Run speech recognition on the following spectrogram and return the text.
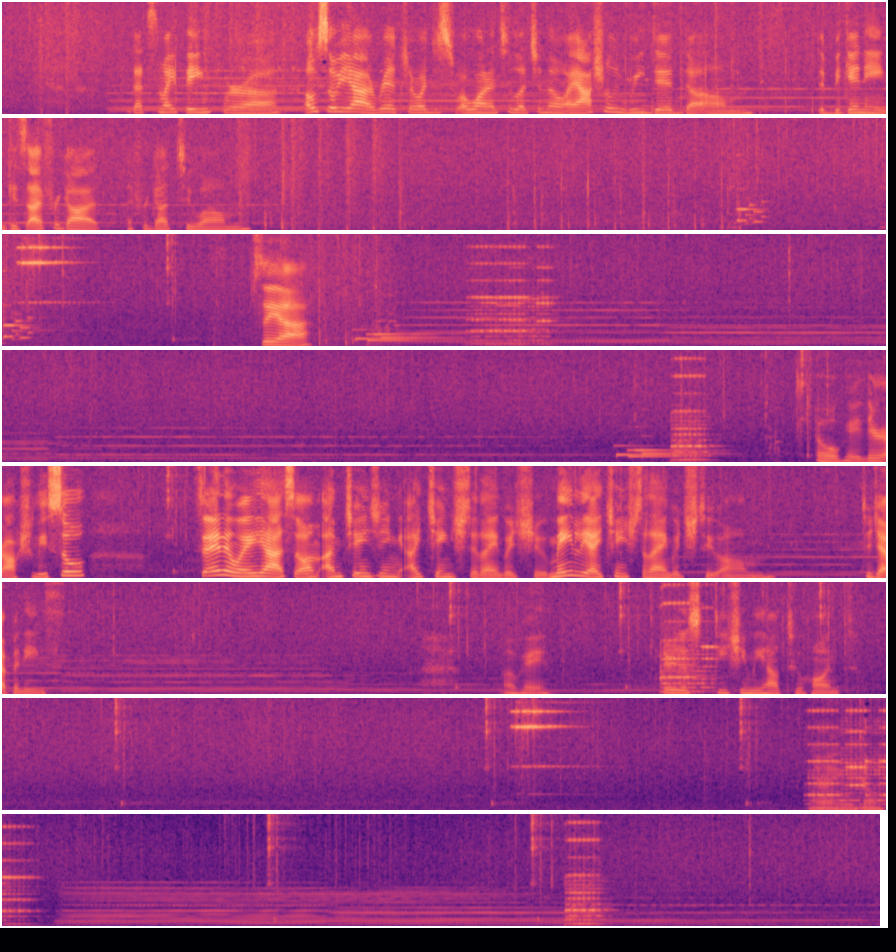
that's my thing for uh oh so yeah rich i just i wanted to let you know i actually redid the um the beginning because i forgot i forgot to um so yeah Oh, okay, they're actually so. So anyway, yeah. So I'm I'm changing. I changed the language to mainly. I changed the language to um to Japanese. Okay, they're just teaching me how to hunt.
